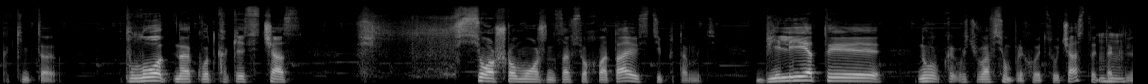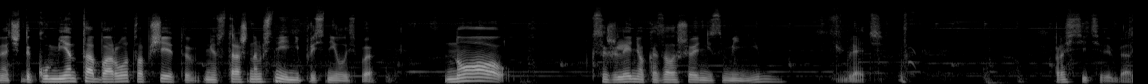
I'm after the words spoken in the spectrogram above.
каким-то плотно, вот как я сейчас все, что можно, за все хватаюсь, типа там эти билеты, ну, короче, во всем приходится участвовать, так Мгм. или иначе. Документооборот вообще, это мне в страшном сне не приснилось бы. Но, к сожалению, оказалось, что я незаменим. Блять. Простите, ребят.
